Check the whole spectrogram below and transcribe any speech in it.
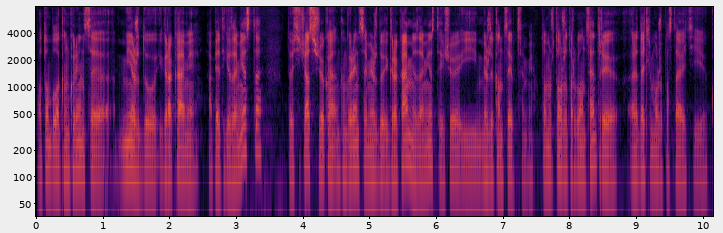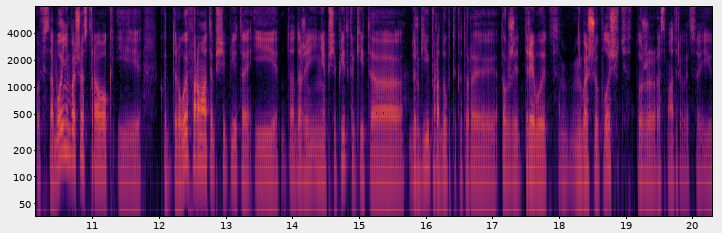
потом была конкуренция между игроками, опять-таки, за место, то сейчас еще конкуренция между игроками за место, еще и между концепциями. Потому что в том же торговом центре арендатель может поставить и кофе с собой небольшой островок, и какой-то другой формат общепита, и да, даже и не общепит, какие-то другие продукты, которые также требуют там, небольшую площадь, тоже рассматриваются, и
